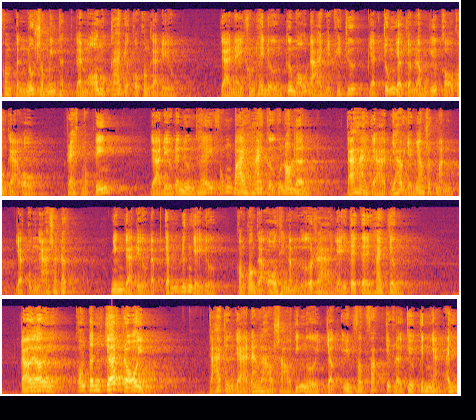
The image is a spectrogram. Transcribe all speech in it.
Con tinh nuốt xong miếng thịt Lại mổ một cái vào cổ con gà điều Gà này không thấy đường, cứ mổ đại về phía trước Và trúng vào chòm lông dưới cổ con gà ô. Rẹt một tiếng, Gà điều đã nương thế, phóng bay hai cự của nó lên. Cả hai gà giao vào nhau rất mạnh Và cùng ngã ra đất. Nhưng gà điều đập cánh đứng dậy được, Còn con gà ô thì nằm ngửa ra Dãy tê tê hai chân. Trời ơi, con tinh chết rồi! Cả trường gà đang lao xào tiếng người Chợt im phân phát trước lời kêu kinh ngạc ấy.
